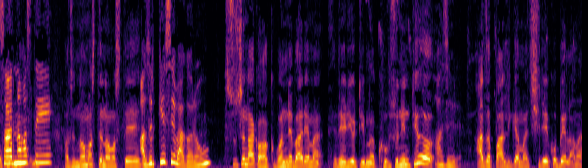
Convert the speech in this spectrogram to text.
सर नमस्ते। हजुर नमस्ते नमस्ते। हजुर के सेवा गरौँ? सूचनाको हक भन्ने बारेमा रेडियो टिममा खुब सुनिन्थ्यो। हजुर। आज पालिकामा छिरेको बेलामा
